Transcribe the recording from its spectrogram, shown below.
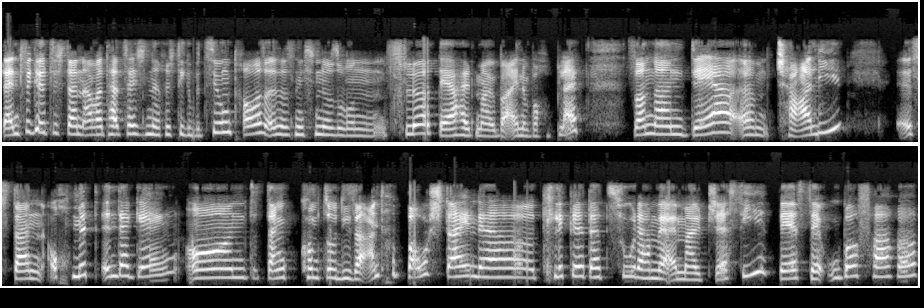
da entwickelt sich dann aber tatsächlich eine richtige Beziehung draus. Also es ist nicht nur so ein Flirt, der halt mal über eine Woche bleibt, sondern der ähm, Charlie ist dann auch mit in der Gang und dann kommt so dieser andere Baustein der Clique dazu. Da haben wir einmal Jesse, der ist der Uber-Fahrer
